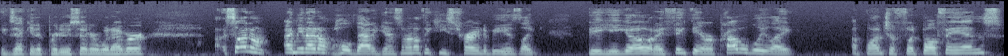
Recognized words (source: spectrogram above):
executive produce it or whatever so i don't i mean i don't hold that against him i don't think he's trying to be his like big ego and i think they were probably like a bunch of football fans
